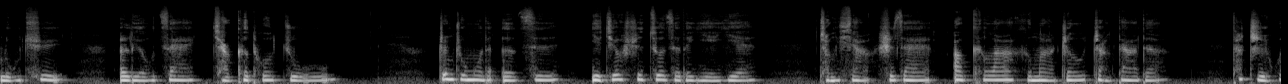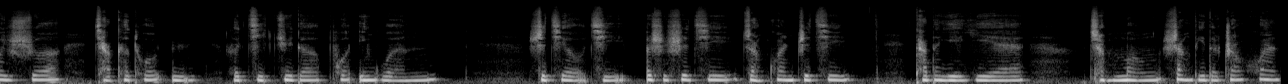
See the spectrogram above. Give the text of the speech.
掳去，而留在乔克托族。曾祖母的儿子，也就是作者的爷爷，从小是在奥克拉荷马州长大的。他只会说乔克托语和几句的破英文。十九及二十世纪转换之际，他的爷爷承蒙上帝的召唤。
